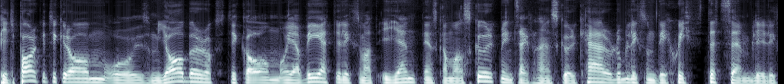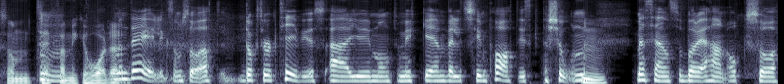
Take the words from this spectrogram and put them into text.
Peter Parker tycker om och som jag börjar också tycka om. Och jag vet ju liksom att egentligen ska han vara en skurk men inte säkert att han är en skurk här. Och då blir liksom det skiftet sen blir liksom träffa Mm. mycket hårdare. Men det är liksom så att Dr. Octavius är ju i mångt och mycket en väldigt sympatisk person. Mm. Men sen så börjar han också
